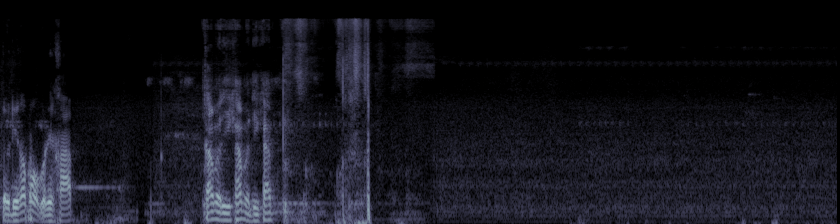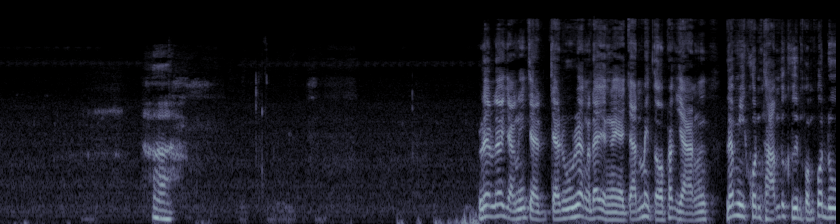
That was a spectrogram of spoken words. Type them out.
สวัสดีครับผมสวัสดีครับ ครับสวัสดีครับสวัสดีครับ แล้วแล้วอย่างนี้จะจะรู้เรื่องกันได้ยังไงอาจารย์ไม่ตอบพักอย่าง แล้วมีคนถามทุกคืน ผมก็ดู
